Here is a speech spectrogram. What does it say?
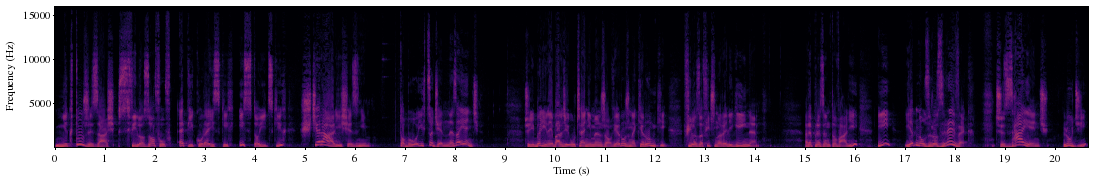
Niektórzy zaś z filozofów epikurejskich i stoickich ścierali się z nim. To było ich codzienne zajęcie. Czyli byli najbardziej uczeni mężowie, różne kierunki filozoficzno-religijne reprezentowali i jedną z rozrywek czy zajęć ludzi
